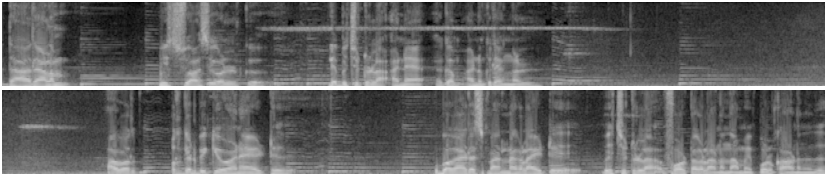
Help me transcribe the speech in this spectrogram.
ധാരാളം വിശ്വാസികൾക്ക് ലഭിച്ചിട്ടുള്ള അനേകം അനുഗ്രഹങ്ങൾ. അവർ പ്രകടിപ്പിക്കുവാനായിട്ട് ഉപകാര സ്മരണകളായിട്ട് വെച്ചിട്ടുള്ള ഫോട്ടോകളാണ് നാം ഇപ്പോൾ കാണുന്നത്.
